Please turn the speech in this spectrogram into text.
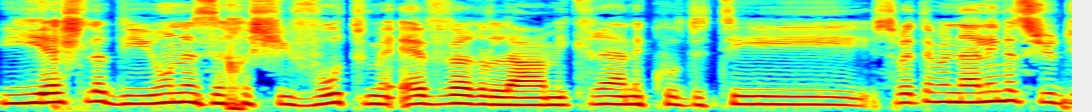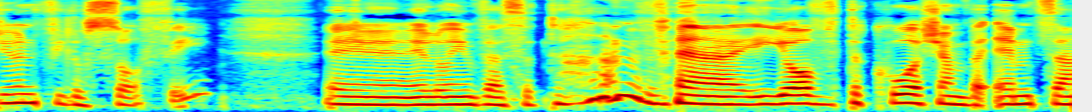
יש לדיון הזה חשיבות מעבר למקרה הנקודתי. זאת אומרת, הם מנהלים איזשהו דיון פילוסופי, אלוהים והשטן, ואיוב תקוע שם באמצע,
